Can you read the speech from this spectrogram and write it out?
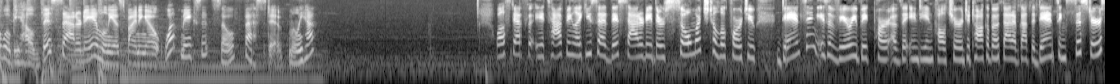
Festival will be held this Saturday, and Malia's finding out what makes it so festive. Malia? Well, Steph, it's happening, like you said, this Saturday. There's so much to look forward to. Dancing is a very big part of the Indian culture. And to talk about that, I've got the dancing sisters,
